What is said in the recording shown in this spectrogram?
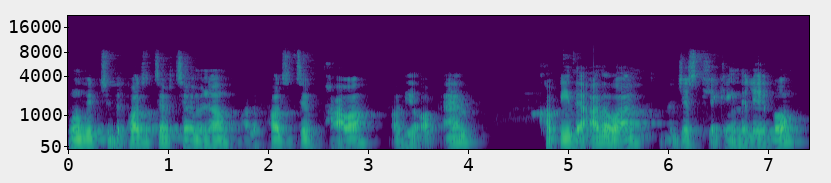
move it to the positive terminal or the positive power of your op amp, copy the other one by just clicking the label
